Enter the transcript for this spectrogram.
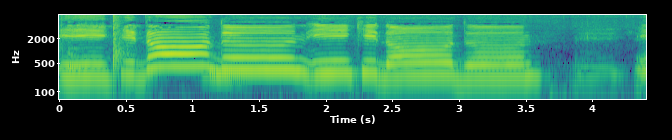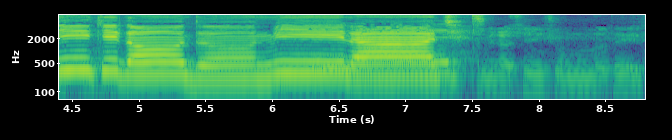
İyi ki doğdun, iyi ki doğdun. İyi ki doğdun Miraç. Miraç'ın hiç umurunda değil.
